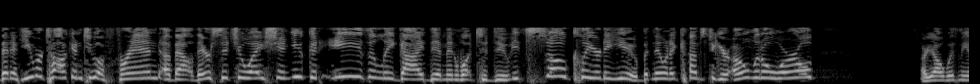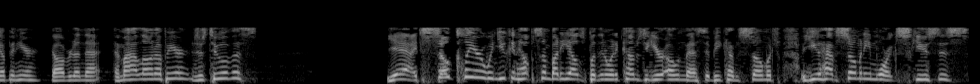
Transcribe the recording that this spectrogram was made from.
that if you were talking to a friend about their situation, you could easily guide them in what to do. It's so clear to you. But then when it comes to your own little world, are y'all with me up in here? Y'all ever done that? Am I alone up here? Just two of us? Yeah, it's so clear when you can help somebody else, but then when it comes to your own mess, it becomes so much, you have so many more excuses.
